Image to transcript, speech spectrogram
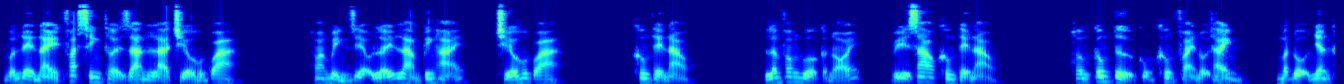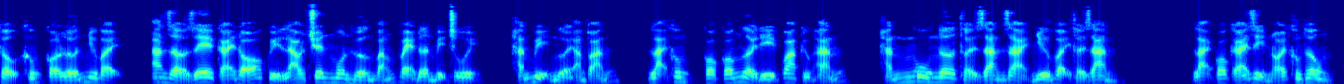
Vấn đề này phát sinh thời gian là chiều hôm qua. Hoàng bình diệu lấy làm kinh hãi, chiều hôm qua. Không thể nào. Lâm phong đùa cợt nói, vì sao không thể nào? Hồng công tử cũng không phải nội thành, mật độ nhân khẩu không có lớn như vậy, an dở dê cái đó quỷ lao chuyên môn hướng vắng vẻ đơn bị chui, hắn bị người an toán, lại không có có người đi qua cứu hắn hắn ngu ngơ thời gian dài như vậy thời gian. Lại có cái gì nói không thông?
